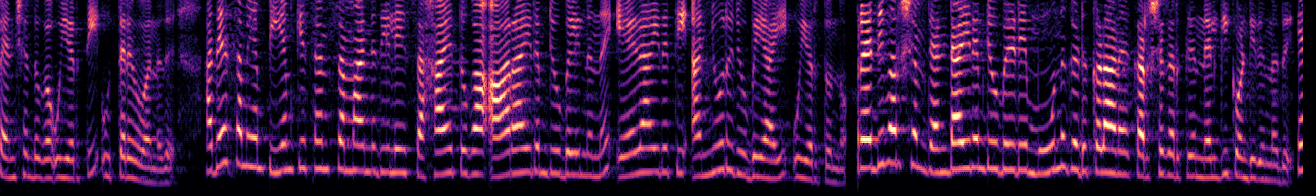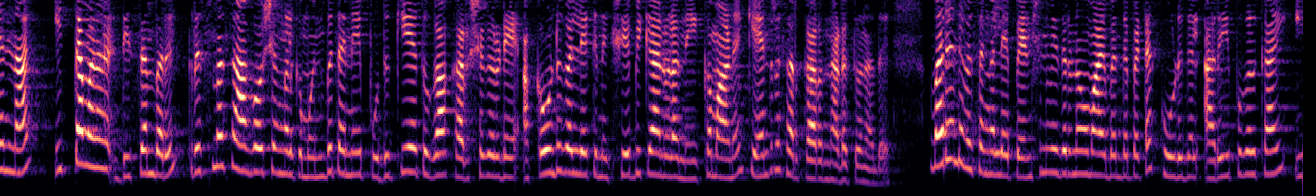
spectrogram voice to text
പെൻഷൻ തുക ഉയർത്തി ഉത്തരവ് വന്നത്. അതേസമയം പി എം കിസാൻ സമ്മാൻ നിധിയിലെ സഹായത്തുക ആറായിരം രൂപയിൽ നിന്ന് ഏഴായിരത്തി അഞ്ഞൂറ് രൂപയായി ഉയർത്തുന്നു. പ്രതിവർഷം രണ്ടായിരം രൂപയുടെ മൂന്ന് ഗഡുക്കളാണ് കർഷകർക്ക് നൽകിക്കൊണ്ടിരുന്നത്. എന്നാൽ ഇത്തവണ ഡിസംബറിൽ ക്രിസ്മസ് ആഘോഷങ്ങൾക്ക് മുൻപ് തന്നെ പുതുക്കിയ തുക കർഷകരുടെ അക്കൗണ്ടുകളിലേക്ക് നിക്ഷേപിക്കാനുള്ള നീക്കമാണ് കേന്ദ്ര സർക്കാർ നടത്തുന്നത്. വരും ദിവസങ്ങളിലെ പെൻഷൻ വിതരണവുമായി ബന്ധപ്പെട്ട കൂടുതൽ അറിയിപ്പുകൾക്കായി ഈ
